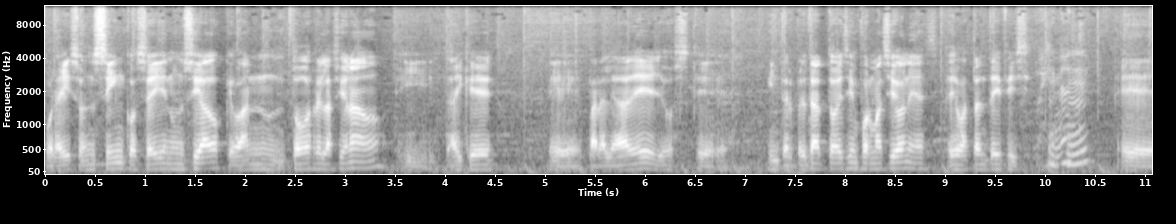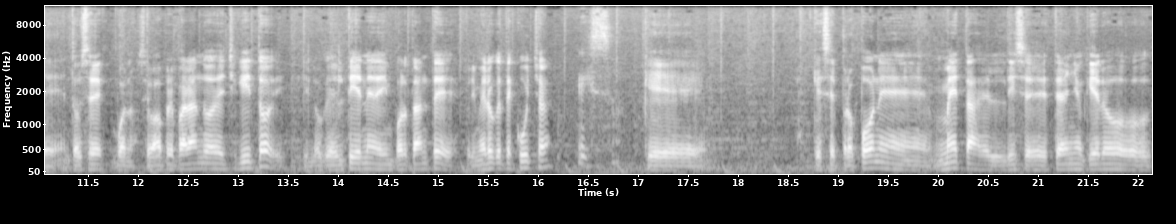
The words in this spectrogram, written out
por ahí son cinco o seis enunciados que van todos relacionados y hay que, eh, para la edad de ellos, eh, interpretar toda esa información es, es bastante difícil. Imagínate. Eh, entonces, bueno, se va preparando desde chiquito y, y lo que él tiene de importante es, primero que te escucha, Eso. que, que se propone metas, él dice, este año quiero,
